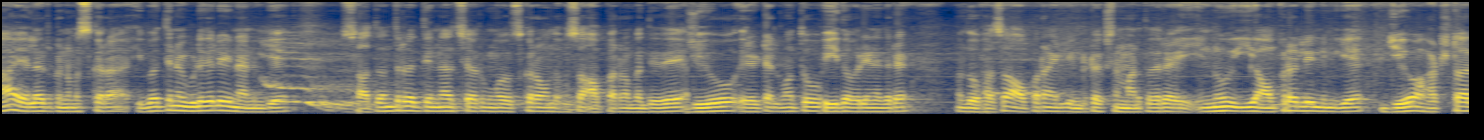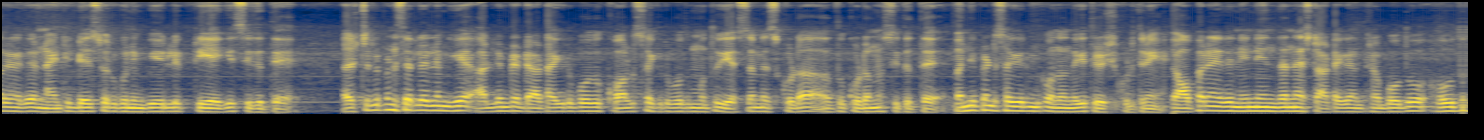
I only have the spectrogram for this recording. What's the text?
ಹಾಯ್ ಎಲ್ಲರಿಗೂ ನಮಸ್ಕಾರ. ಇವತ್ತಿನ ವಿಡಿಯೋದಲ್ಲಿ ನಾನು ನಿಮಗೆ ಸ್ವಾತಂತ್ರ್ಯ ದಿನಾಚರಣೆಗೋಸ್ಕರ ಒಂದು ಹೊಸ ಆಫರ್ನ ಬಂದಿದೆ. ಜಿಯೋ ಏರ್ಟೆಲ್ ಮತ್ತು ಪೀದವ್ರು ಏನಿದ್ರೆ, ಒಂದು ಹೊಸ ಆಫರ್ನ ಇಲ್ಲಿ ಇಂಟ್ರೊಡಕ್ಷನ್ ಮಾಡ್ತಾ ಇದ್ದಾರೆ ಇನ್ನು ಈ ಆಫರಲ್ಲಿ ನಿಮಗೆ ಜಿಯೋ ಹಾಟ್ಸ್ಟಾರ್ ಏನಿದೆ ನೈಂಟಿ ಡೇಸ್ವರೆಗೂ ನಿಮಗೆ ಇಲ್ಲಿ ಫ್ರೀಯಾಗಿ ಸಿಗುತ್ತೆ. ಅಷ್ಟೇ ಫ್ರೆಂಡ್ಸ್ ಅಲ್ಲಿ ನಿಮಗೆ ಅನ್ಲಿಮಿಟೆಡ್ ಡಾಟಾ ಆಗಿರ್ಬೋದು ಕಾಲ್ಸ್ ಆಗಿರ್ಬೋದು ಮತ್ತು ಎಸ್ ಎಂ ಎಸ್ ಕೂಡ ಅದು ಕೂಡ ಸಿಗುತ್ತೆ. ಬನ್ನಿ ಫ್ರೆಂಡ್ಸ್ ಆಗಿ ನಿಮಗೆ ಒಂದೊಂದಿಗೆ ತಿಳಿಸ್ಕೊಡ್ತೀನಿ. ಆಫರ್ ಏನಿದೆ ನಿನ್ನೆಯಿಂದನೇ ಸ್ಟಾರ್ಟ್ ಆಗಿದೆ ಅಂತ ಹೇಳ್ಬೋದು. ಹೌದು,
